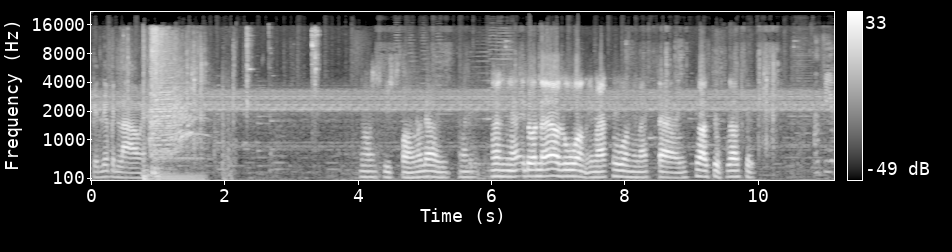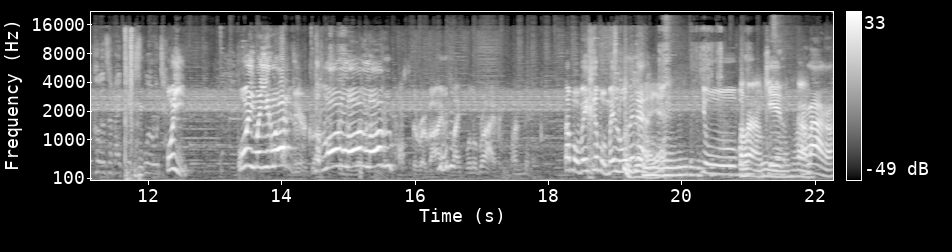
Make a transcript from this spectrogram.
เป็นเรื่องเป็นราวไงนอนตีของไม่ได้นั่นไงไอ้โดนแล้วล่วงไอ้มาร์คล่วงไอ้มาร์คตายรอดจุกรอดจุก Our vehicle is about to explode. อุ้ย อุ้ยมายิงรถ Airdrop ลงลงลง The revived flight will arrive in one minute. แต่ผมไม่คือผมไม่รู้นะเนี่ย อยู่บนข้างล่างเกณฑ์ข้างล่างข้างล่างเหรอ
